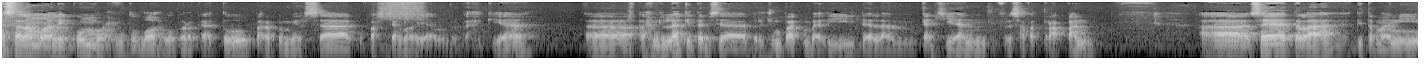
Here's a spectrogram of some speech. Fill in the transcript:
Assalamualaikum warahmatullahi wabarakatuh, para pemirsa Kupas Channel yang berbahagia. Uh, Alhamdulillah kita bisa berjumpa kembali dalam kajian filsafat terapan. Uh, saya telah ditemani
